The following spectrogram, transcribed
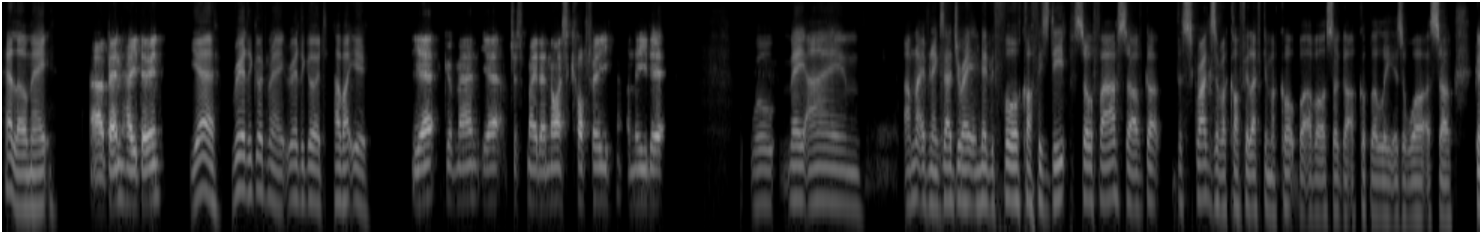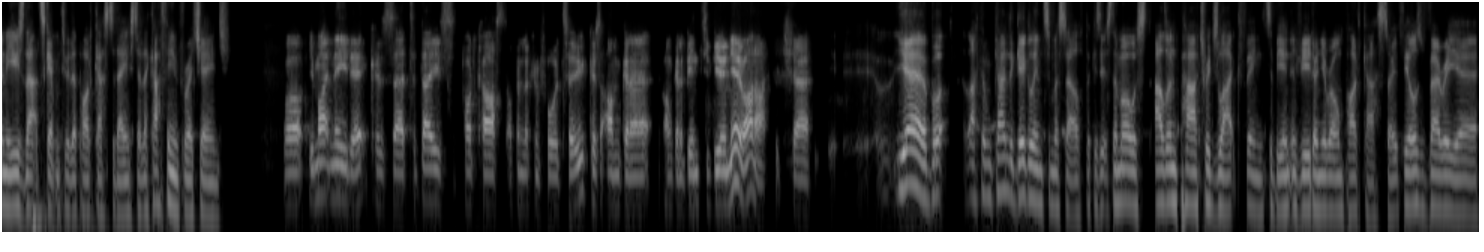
Hello, mate. Uh, ben, how you doing? Yeah, really good, mate. Really good. How about you? Yeah, good man. Yeah, just made a nice coffee. I need it. Well, mate, I'm I'm not even exaggerating, maybe four coffees deep so far. So I've got the scrags of a coffee left in my cup, but I've also got a couple of liters of water. So going to use that to get me through the podcast today instead of caffeine for a change. Well, you might need it because uh, today's podcast I've been looking forward to because I'm gonna I'm gonna be interviewing you, aren't I? Which uh, Yeah, but like I'm kind of giggling to myself because it's the most Alan Partridge like thing to be interviewed on your own podcast. So it feels very uh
